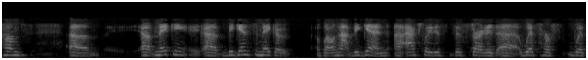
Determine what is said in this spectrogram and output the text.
comes – um, uh, making uh, begins to make a well, not begin. Uh, actually, this this started with her with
